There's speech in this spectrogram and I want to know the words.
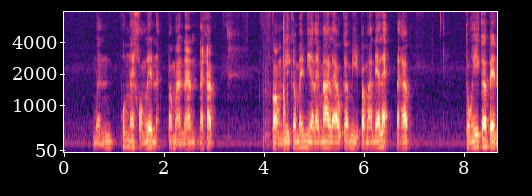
ๆ เหมือนพวกในของเล่นอะประมาณนั้นนะครับ กล่องนี้ก็ไม่มีอะไรมากแล้ว ก็มีประมาณนี้แหละนะครับ ตรงนี้ก็เป็น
